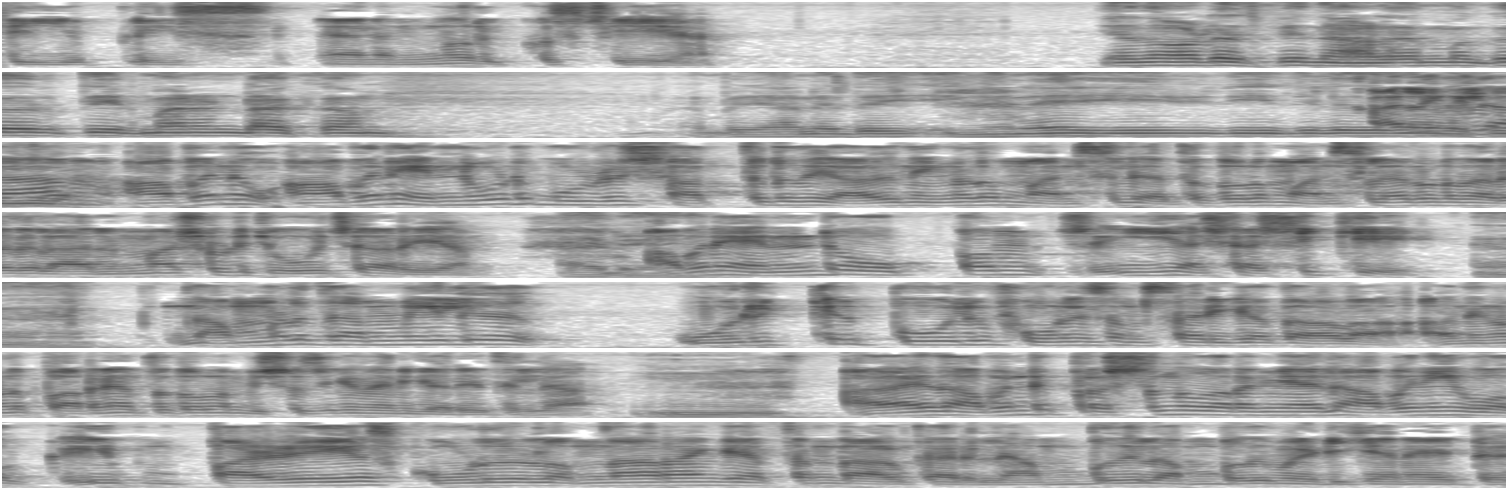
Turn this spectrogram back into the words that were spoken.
ചെയ്യ് പ്ലീസ് ഞാൻ ഒന്ന് റിക്വസ്റ്റ് ചെയ്യാം. നോട്ടെ എസ് പി നാളെ നമുക്ക് ഒരു തീരുമാനം ഉണ്ടാക്കാം. അപ്പൊ ഞാനിത് ഇങ്ങനെ ഈ രീതിയിൽ അല്ലെങ്കിൽ ആ നടക്കുന്നു അവൻ എന്നോട് മുഴുവൻ ശത്രുത അത് നിങ്ങൾ മനസ്സിലായി എത്രത്തോളം മനസ്സിലാക്കണം അറിയത്തില്ല അൽമാഷോട് ചോദിച്ചറിയാം. അവൻ എന്റെ ഒപ്പം ഈ ശശിക്ക്. നമ്മൾ തമ്മിൽ ഒരിക്കൽ പോലും ഫോണിൽ സംസാരിക്കാത്ത ആളാ. അത് നിങ്ങൾ പറഞ്ഞ എത്രത്തോളം വിശ്വസിക്കുന്ന എനിക്കറിയത്തില്ല. അതായത് അവന്റെ പ്രശ്നം എന്ന് പറഞ്ഞാൽ അവൻ ഈ പഴയ സ്കൂളുകളിൽ ഒന്നാം റാങ്ക് എത്തേണ്ട ആൾക്കാരില്ല? അമ്പതിൽ അമ്പത് മേടിക്കാനായിട്ട്.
